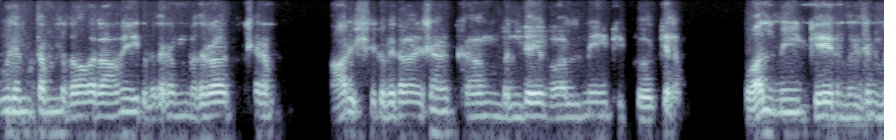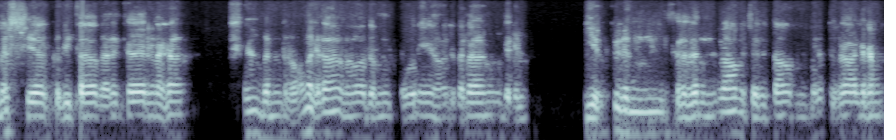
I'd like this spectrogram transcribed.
பூஜந்தம் மதோராமே மதகம் மதுராட்சரம் ஆரிஷ்யகவிதாசாக்காம் வந்தே வால்மீகி கோக்கிலம் வால்மீகேர்மிசிம்மஸ்ய கவிதா வரகர்ணகா செண்பன் ராமகராநாதம் கோரியாதிபராங்கரன் எப்பிடன் கிருதன் ராமச்சரிதாம் துராகரம்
